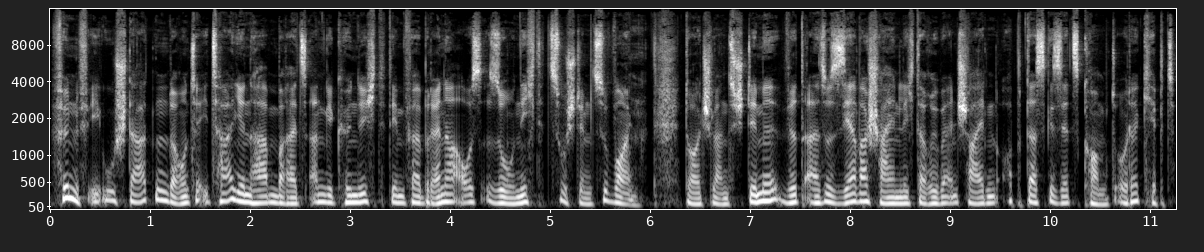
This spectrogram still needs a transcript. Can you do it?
Fünf EU-Staaten, darunter Italien, haben bereits angekündigt, dem Verbrenner aus so nicht zustimmen zu wollen. Deutschlands Stimme wird also sehr wahrscheinlich darüber entscheiden, ob das Gesetz kommt oder kippt.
